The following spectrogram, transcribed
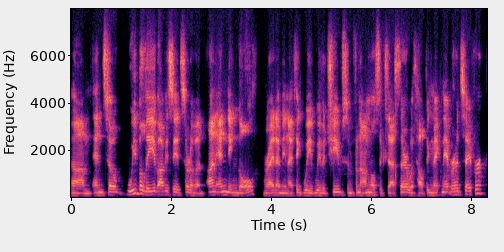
Um, and so we believe, obviously, it's sort of an unending goal, right? I mean, I think we we've achieved some phenomenal success there with helping make neighborhoods safer.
